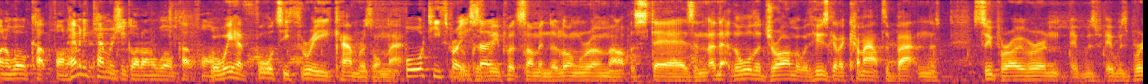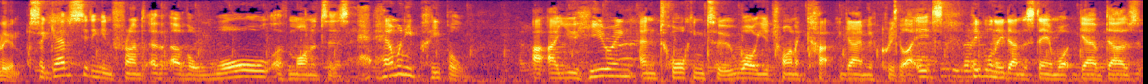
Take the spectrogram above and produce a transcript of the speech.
on a World Cup final? How many cameras you got on a World Cup final? Well, we had 43 cameras on that. 43, Because so- we put some in the long room, up the stairs, and, and all the drama with who's going to come out to bat and the super over, and it was it was brilliant. So Gav's sitting in front of, of a wall of monitors. H- how many people are, you hearing and talking to while you're trying to cut a game of cricket? Like it's people need to understand what Gav does.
